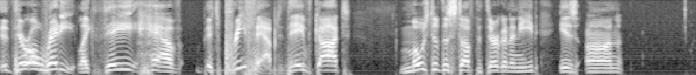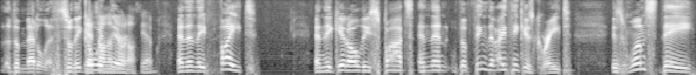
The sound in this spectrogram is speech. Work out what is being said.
it- they're already like they have it's prefabbed. They've got most of the stuff that they're going to need is on the metalith. So they Yeah, go in the there. Yep. and then they fight, and they get all these spots, and then the thing that I think is great is once they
